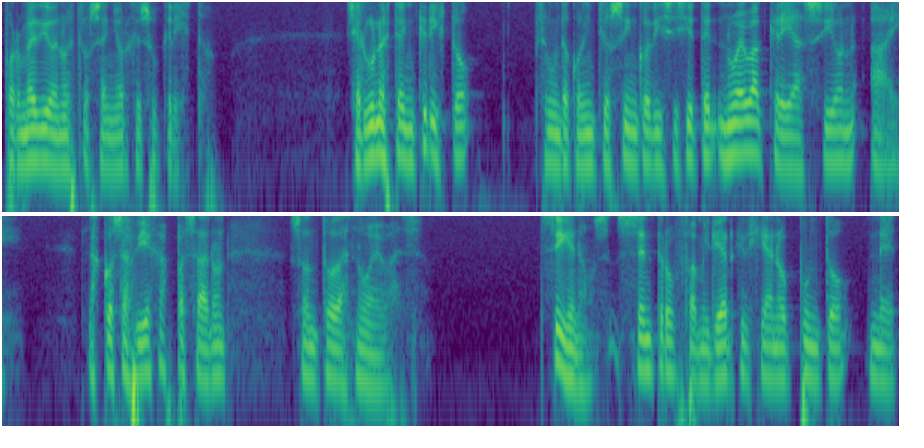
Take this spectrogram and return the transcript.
por medio de nuestro Señor Jesucristo. Si alguno está en Cristo, 2 Corintios 5, 17, nueva creación hay. Las cosas viejas pasaron, son todas nuevas. Síguenos, centrofamiliarcristiano.net.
